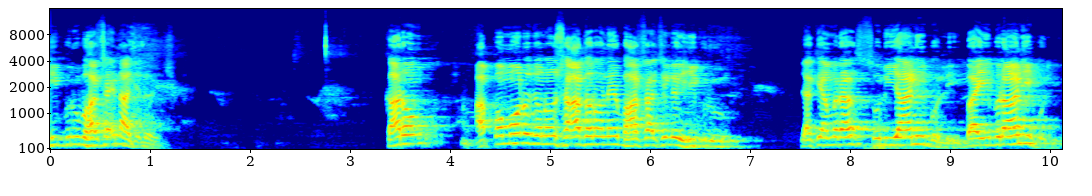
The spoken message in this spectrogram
হিব্রু ভাষায় নাজিল হয়েছে কারণ আপামর জনসাধারণের ভাষা ছিল হিব্রু, যাকে আমরা সুরিয়ানি বলি বা ইব্রানি বলি।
